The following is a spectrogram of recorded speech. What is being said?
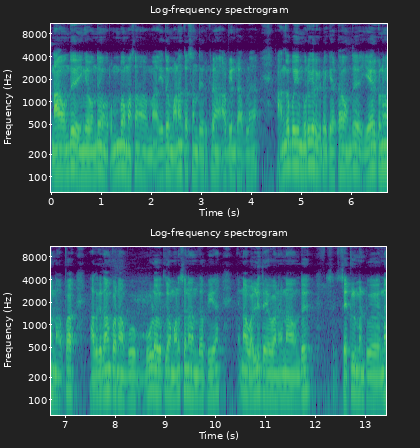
நான் வந்து இங்கே வந்து ரொம்ப மச ம- இது மன கசந்து இருக்கிறேன் அப்படின்றாப்புல. அங்கே போய் முருகர்கிட்ட கேட்டால் வந்து ஏற்கனவே நான் அப்பா அதுக்கு தான்ப்பா நான் பூ பூலோகத்தில் மனுஷனாக இருந்தப்பயே என்ன வள்ளி தேவானே நான் வந்து செட்டில்மெண்ட் என்ன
